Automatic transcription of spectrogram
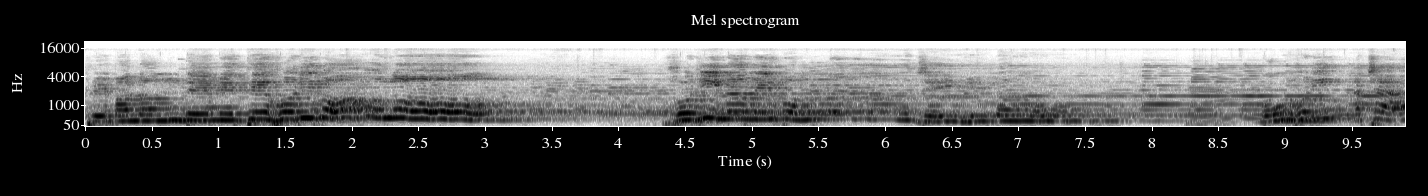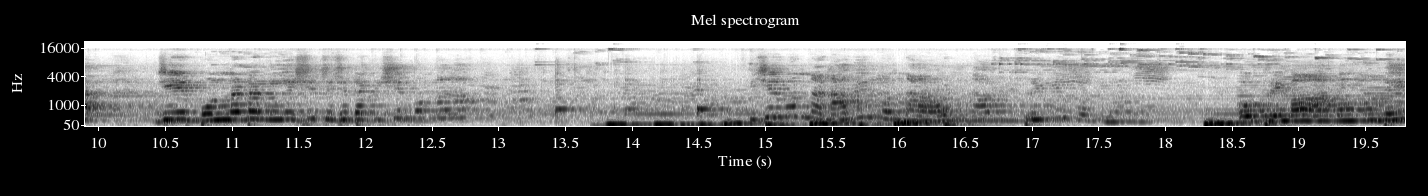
প্রেমানন্দে মেতে হরি বল হরি নামের বন্যা যেই গৌর হরি আচ্ছা যে বন্যাটা নিয়ে এসেছে সেটা কিসের বন্যা না কিসের বন্যা? নামের বন্যা, ওর নাম প্রেমের বন্যা। ও প্রেমানন্দে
